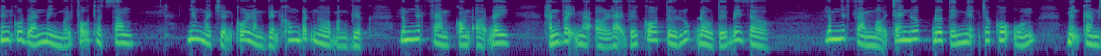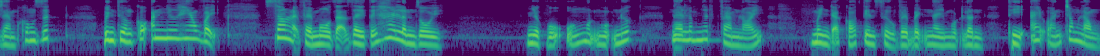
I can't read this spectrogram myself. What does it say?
nên cô đoán mình mới phẫu thuật xong. Nhưng mà chuyện cô làm viện không bất ngờ bằng việc Lâm Nhất Phàm còn ở đây, hắn vậy mà ở lại với cô từ lúc đầu tới bây giờ. Lâm Nhất Phàm mở chai nước đưa tới miệng cho cô uống, miệng cảm giảm không dứt. Bình thường cô ăn như heo vậy, sao lại phải mổ dạ dày tới hai lần rồi? Nhược Vũ uống một ngụm nước, nghe Lâm Nhất Phàm nói, mình đã có tiền sử về bệnh này một lần thì ai oán trong lòng.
